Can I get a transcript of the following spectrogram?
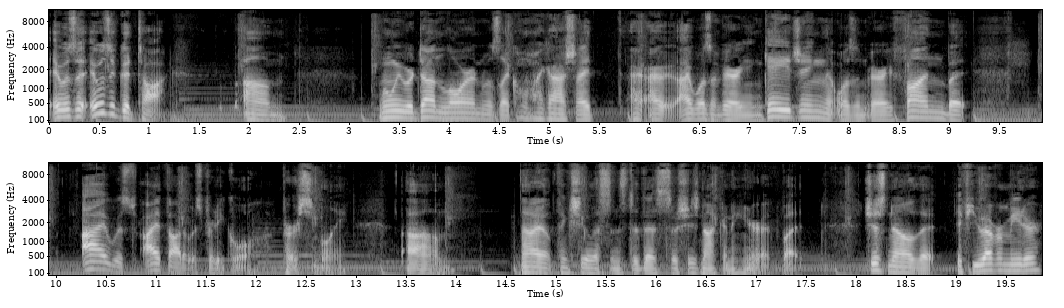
it was a it was a good talk. Um, when we were done, Lauren was like, "Oh my gosh, I, I I wasn't very engaging. That wasn't very fun." But I was I thought it was pretty cool personally. Um, I don't think she listens to this, so she's not going to hear it. But just know that if you ever meet her,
